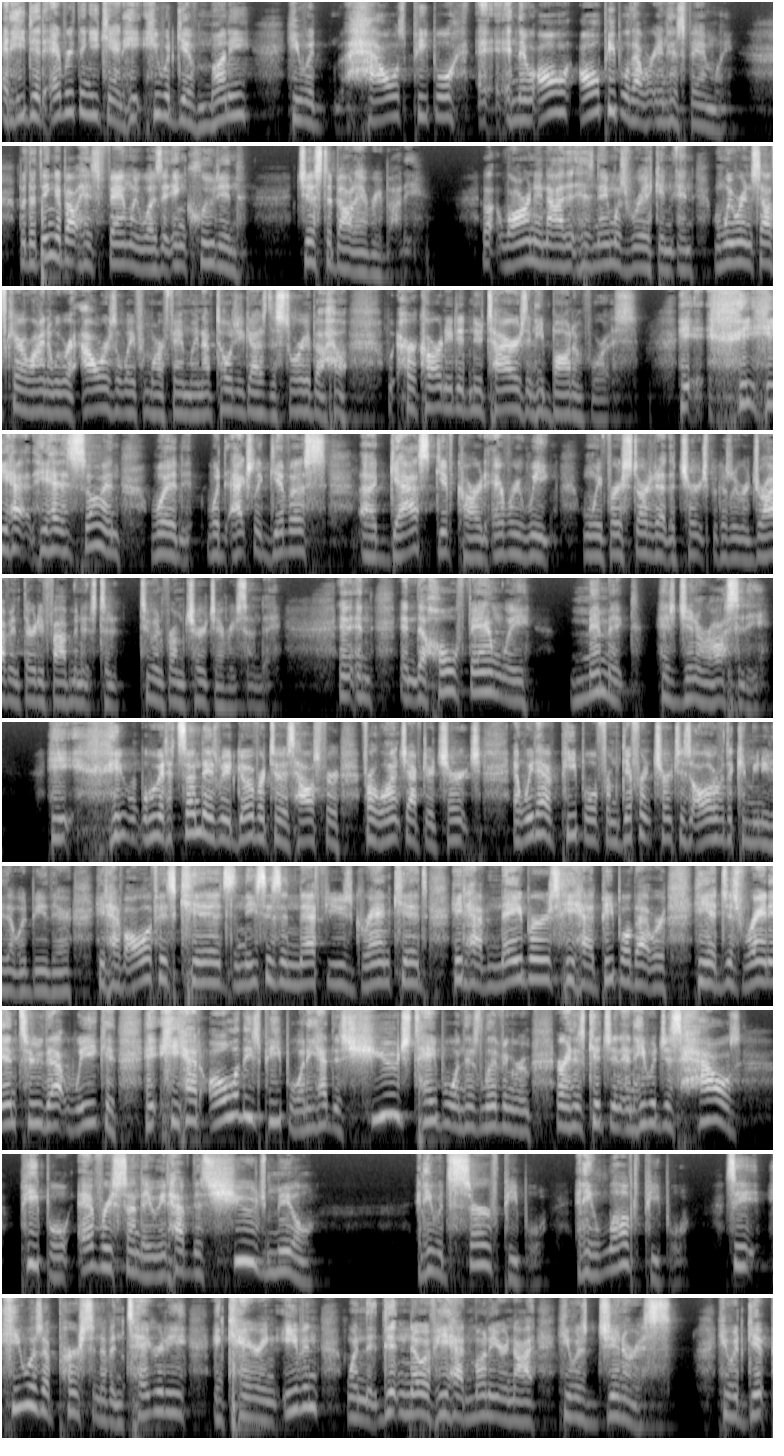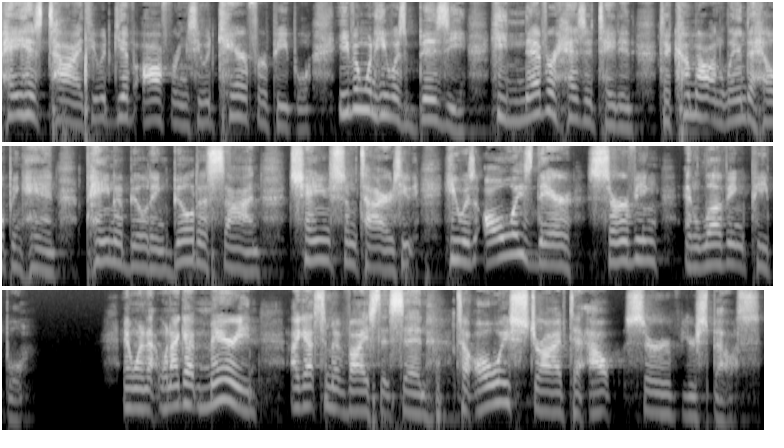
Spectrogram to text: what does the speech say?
And he did everything he can. He, he would give money, he would house people, and they were all, all people that were in his family. But the thing about his family was it included just about everybody. Lauren and I, his name was Rick, and, and when we were in South Carolina, we were hours away from our family. And I've told you guys the story about how her car needed new tires, and he bought them for us. He, he, had, he had his son would, would actually give us a gas gift card every week when we first started at the church because we were driving 35 minutes to, to and from church every Sunday. And, and, and the whole family mimicked his generosity. He, he, we would, Sundays we'd go over to his house for, for lunch after church, and we'd have people from different churches all over the community that would be there. He'd have all of his kids, nieces and nephews, grandkids. He'd have neighbors. He had people that were he had just ran into that week. He, he had all of these people, and he had this huge table in his living room or in his kitchen, and he would just house people every Sunday. We'd have this huge meal, and he would serve people, and he loved people. See, he was a person of integrity and caring. Even when they didn't know if he had money or not, he was generous. He would give, pay his tithe. He would give offerings. He would care for people. Even when he was busy, he never hesitated to come out and lend a helping hand, paint a building, build a sign, change some tires. He, he was always there serving and loving people. And when I, when I got married, I got some advice that said to always strive to outserve your spouse.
